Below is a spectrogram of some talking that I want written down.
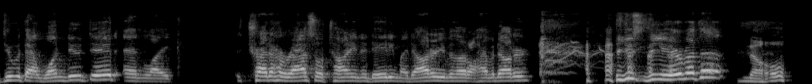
do what that one dude did and like try to harass Ohtani into dating my daughter, even though I don't have a daughter. did you did you hear about that? No.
